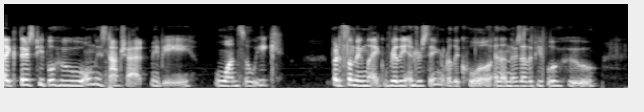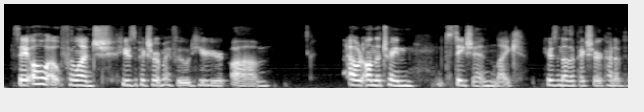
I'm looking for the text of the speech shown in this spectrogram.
like, there's people who only Snapchat maybe once a week, but it's something like really interesting or really cool. And then there's other people who say, oh, out for lunch, here's a picture of my food, here, um, out on the train station, like, here's another picture kind of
